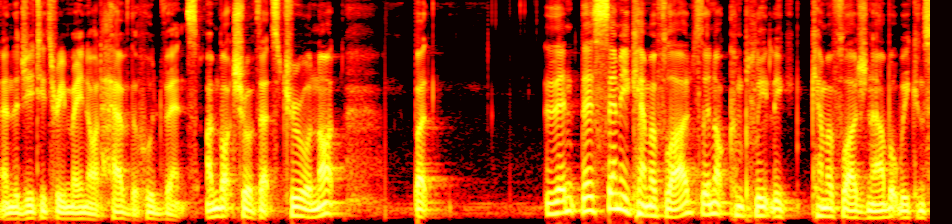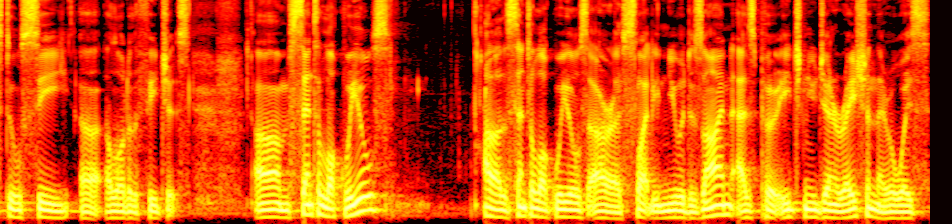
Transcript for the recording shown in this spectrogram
and the GT3 may not have the hood vents. I'm not sure if that's true or not, but they're, they're semi camouflaged. They're not completely camouflaged now, but we can still see uh, a lot of the features. Um, center lock wheels. Uh, the center lock wheels are a slightly newer design. As per each new generation, they're always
